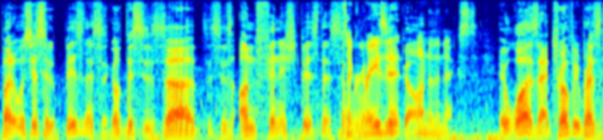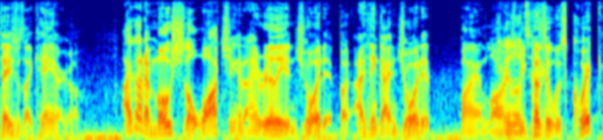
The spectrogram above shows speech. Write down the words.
But it was just a business to go. This is uh, this is unfinished business. It's like raise it onto the next. It was that trophy presentation was like, hey, I go. I got emotional watching it. and I really enjoyed it, but I think I enjoyed it by and large because teary- it was quick.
